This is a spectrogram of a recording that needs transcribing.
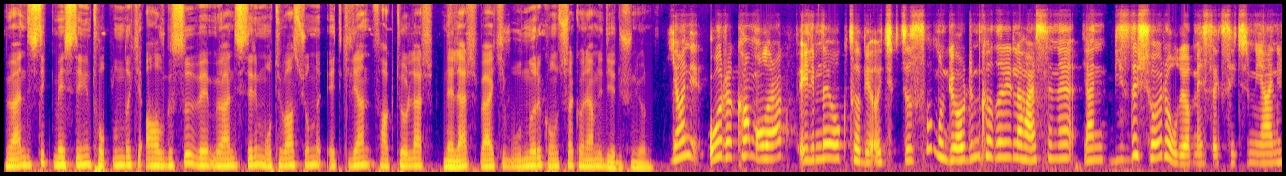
mühendislik mesleğinin toplumdaki algısı ve mühendislerin motivasyonunu etkileyen faktörler neler? Belki bunları konuşsak önemli diye düşünüyorum. Yani o rakam olarak elimde yok tabii açıkçası ama gördüğüm kadarıyla her sene yani bizde şöyle oluyor meslek seçimi yani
